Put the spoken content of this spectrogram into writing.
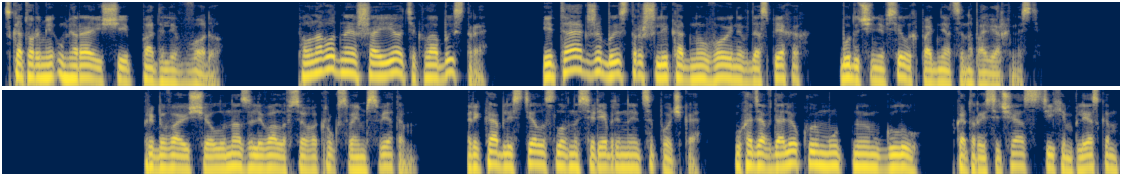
с которыми умирающие падали в воду. Полноводная шайо текла быстро, и так же быстро шли ко дну воины в доспехах, будучи не в силах подняться на поверхность. Прибывающая луна заливала все вокруг своим светом. Река блестела, словно серебряная цепочка, уходя в далекую мутную мглу, в которой сейчас с тихим плеском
